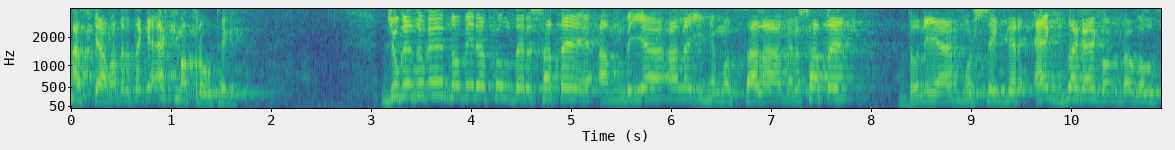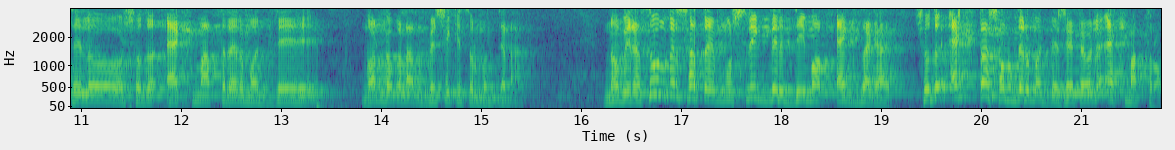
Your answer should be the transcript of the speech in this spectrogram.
আজকে আমাদের থেকে একমাত্র উঠে গেছে। যুগে যুগে নবী রাসূলদের সাথে, আম্বিয়া আলাইহিমুসালামের সাথে দুনিয়ার মুশরিকদের এক জায়গায় গন্ডগোল ছিল, শুধু একমাত্রের মধ্যে। গন্ডগোল আর বেশি কিছুর মধ্যে না। নবী রাসূলদের সাথে মুশরিকদের দ্বিমত এক জায়গায়, শুধু একটা শব্দের মধ্যে, সেটা হলো একমাত্র।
